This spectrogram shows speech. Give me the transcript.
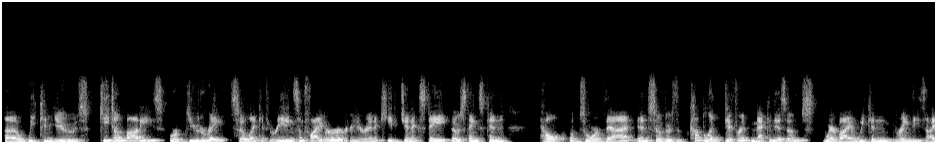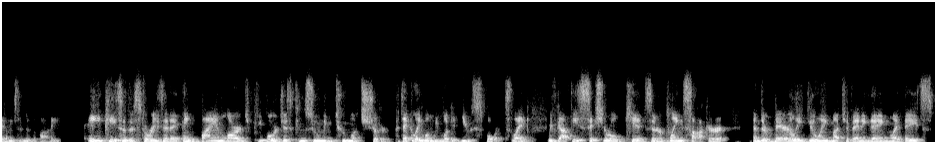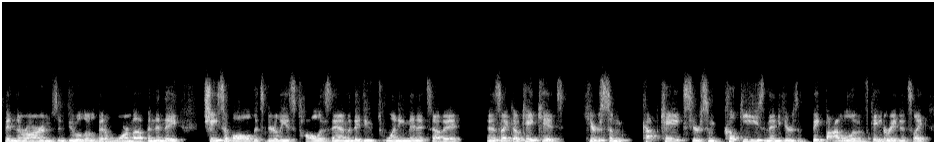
Uh, we can use ketone bodies or butyrate. So, like if you're eating some fiber or you're in a ketogenic state, those things can help absorb that. And so there's a couple of different mechanisms whereby we can bring these items into the body. A piece of the story is that I think by and large, people are just consuming too much sugar, particularly when we look at youth sports. Like we've got these six year old kids that are playing soccer and they're barely doing much of anything. Like they spin their arms and do a little bit of warm up, and then they chase a ball that's nearly as tall as them and they do 20 minutes of it. And it's like, okay, kids, here's some cupcakes, here's some cookies, and then here's a big bottle of Gatorade. And it's like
